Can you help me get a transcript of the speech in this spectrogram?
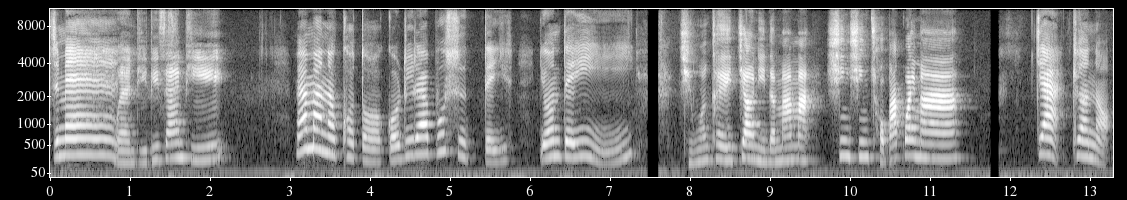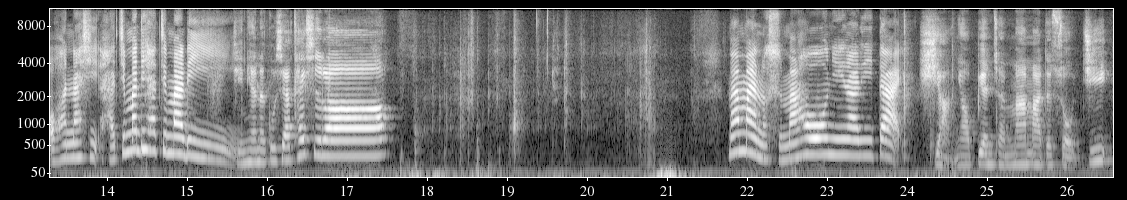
つ目。问题第三题：ママのことをゴリラブスって呼んでいい？请问可以叫你的妈妈星星丑八怪吗？じゃあ今日のお話始まり始まり。今天的故事要开始喽。ママのスマホになりたい。想要变成妈妈的手机，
